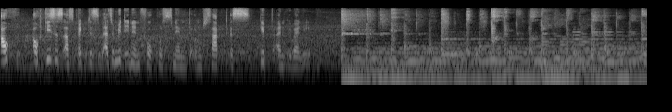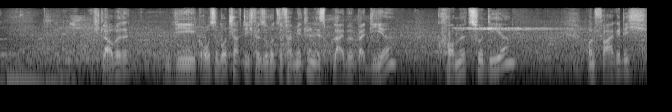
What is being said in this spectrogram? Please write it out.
auch, auch dieses Aspektes also mit in den Fokus nimmt und sagt, es gibt ein Überleben. Ich glaube, die große Botschaft, die ich versuche zu vermitteln, ist, bleibe bei dir, komme zu dir und frage dich,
